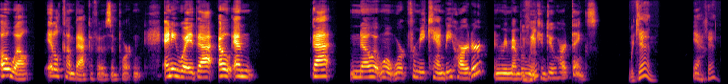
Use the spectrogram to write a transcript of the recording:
Oh well, it'll come back if it was important. Anyway, that oh, and that no, it won't work for me can be harder. And remember, we Mhm. can do hard things. We can. Yeah. We can.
